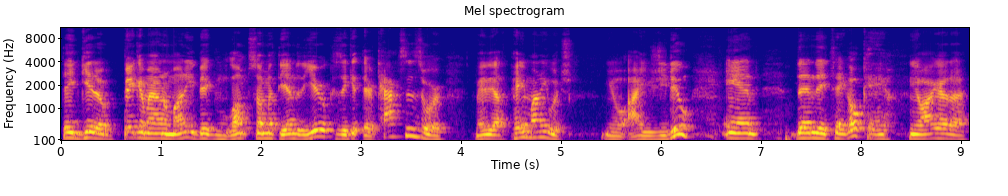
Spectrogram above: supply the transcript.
They get a big amount of money, big lump sum at the end of the year because they get their taxes or maybe they have to pay money, which you know I usually do. And then they think, okay, you know, I gotta,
